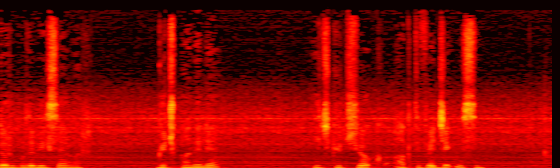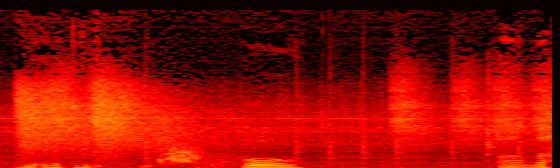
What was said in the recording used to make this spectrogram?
Dur burada bilgisayar var. Güç paneli. Hiç güç yok. Aktif edecek misin? Diyor evet dedik. Oo. Allah.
